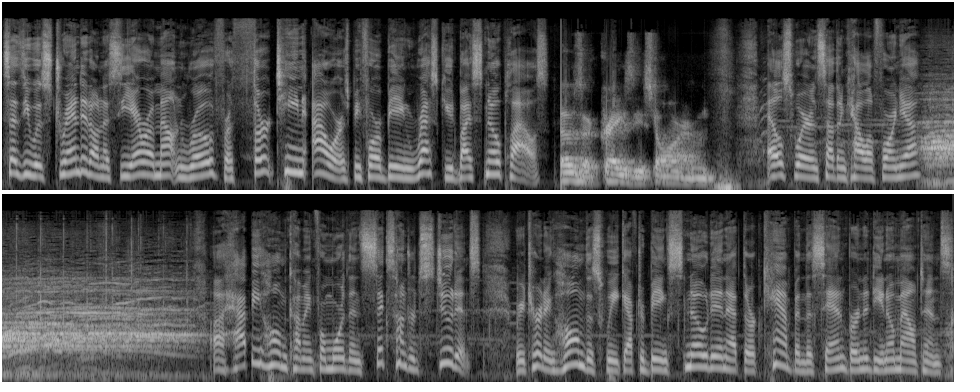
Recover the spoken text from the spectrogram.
says he was stranded on a Sierra Mountain road for 13 hours before being rescued by snowplows. It was a crazy storm. Elsewhere in Southern California, a happy homecoming for more than 600 students returning home this week after being snowed in at their camp in the San Bernardino Mountains.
